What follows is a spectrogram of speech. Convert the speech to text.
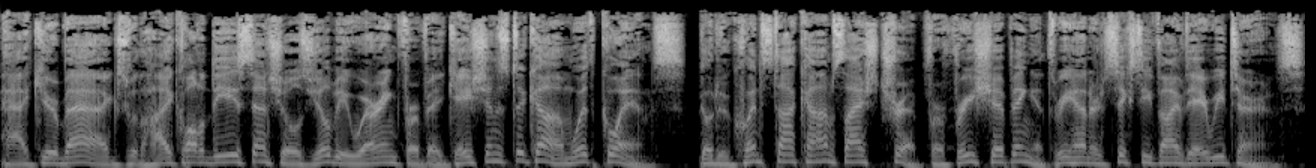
Pack your bags with high-quality essentials you'll be wearing for vacations to come with Quince. Go to quince.com slash trip for free shipping and 365-day returns.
